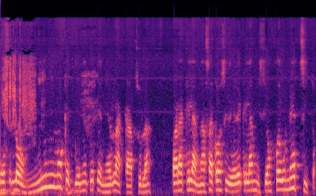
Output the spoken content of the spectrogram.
es lo mínimo que tiene que tener la cápsula para que la NASA considere que la misión fue un éxito.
